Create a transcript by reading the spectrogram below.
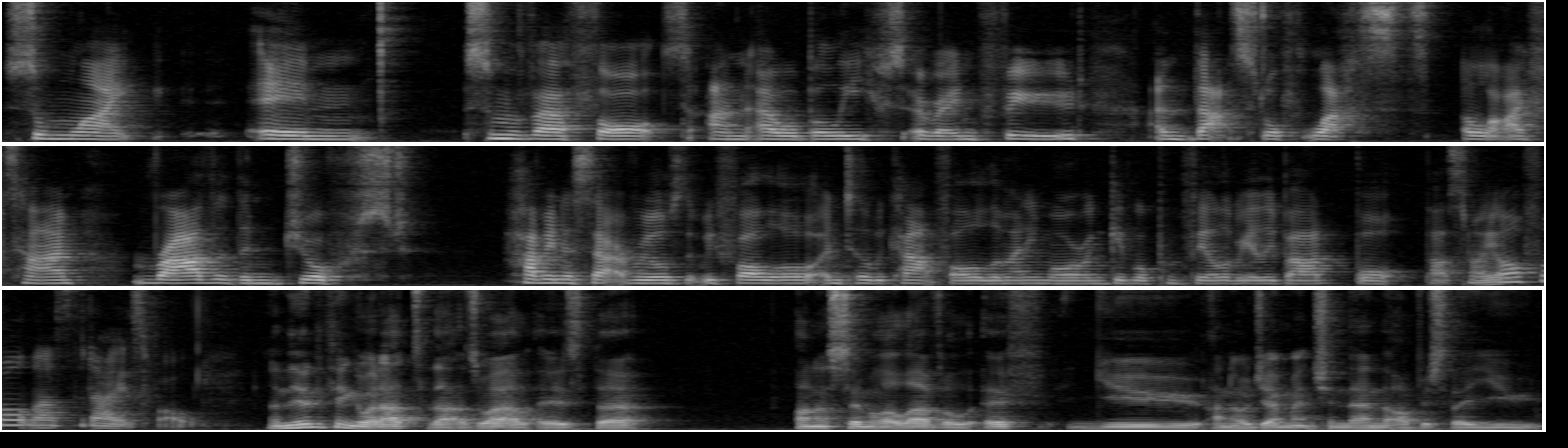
some like um some of our thoughts and our beliefs around food and that stuff lasts a lifetime rather than just having a set of rules that we follow until we can't follow them anymore and give up and feel really bad. But that's not your fault that's the diet's fault. And the only thing i would add to that as well is that on a similar level if you i know jen mentioned then that obviously you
